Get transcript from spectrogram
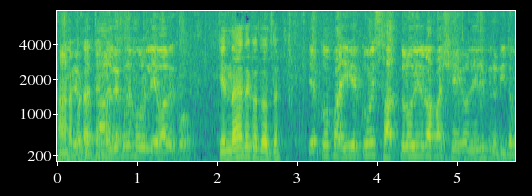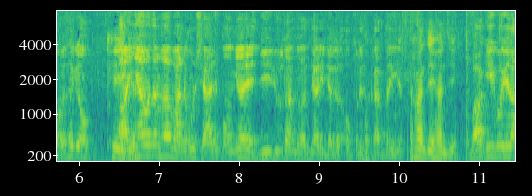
ਥਾਣਾ ਬੜਾ ਚੰਗਾ। ਵੇਖੋ ਤੇ ਮਗਰ ਲੇਵਾ ਵੇਖੋ। ਕਿੰਨਾ ਇਹਦੇ ਕੋਲ ਦੁੱਧ? ਇੱਕੋ ਭਾਜੀ ਇੱਕੋ ਵੀ 7 ਕਿਲੋ ਜਿਹਦਾ ਆਪਾਂ 6 ਕਿਲੋ ਦੀ ਇਹਦੀ ਗਰੰਟੀ ਦਵਾਂਗੇ ਕਿਉਂ? ਠੀਕ ਹੈ। ਆਈਆਂ ਮਤਲਬ ਵੰਡ ਮੁੰਡ ਸ਼ਹਿਰ ਚ ਪਹੁੰਚ ਗਿਆ ਜੀ ਜੂ ਤੁਹਾਨੂੰ ਦਿਹਾੜੀ ਉੱਪਰ ਤੋਂ ਕਰਦਾ ਹੀ ਆ। ਹਾਂਜੀ ਹਾਂਜੀ। ਬਾਕੀ ਕੋਈ ਇਹਦਾ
